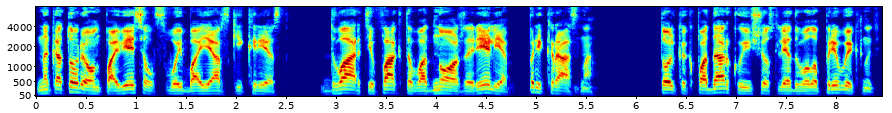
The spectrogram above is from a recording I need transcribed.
на который он повесил свой боярский крест. Два артефакта в одно ожерелье – прекрасно. Только к подарку еще следовало привыкнуть,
